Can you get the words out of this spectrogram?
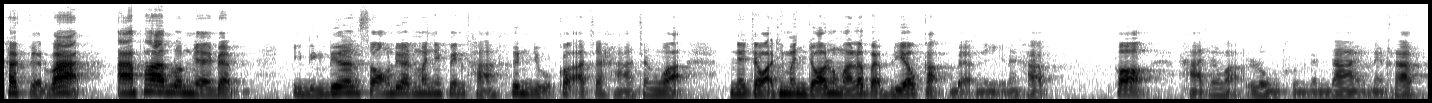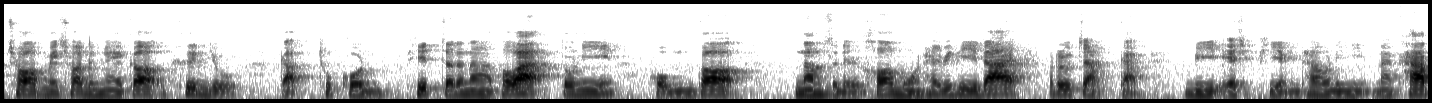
ถ้าเกิดว่าอาภาพรวมใหญ่แบบอีกหนึ่งเดือน 2 เดือนมันยังเป็นขาขึ้นอยู่ ก็อาจจะหาจังหวะ ในจังหวะที่มันย้อนลงมาแล้วแบบเลี้ยวกลับแบบนี้นะครับ ก็หาาจังหวะลงทุนกันได้นะครับ ชอบไม่ชอบยังไงก็ขึ้นอยู่กับทุกคนพิจารณา เพราะว่าตัวนี้ผมก็นำเสนอข้อมูลให้พี่ๆได้รู้จักกับ BH เพียงเท่านี้นะครับ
